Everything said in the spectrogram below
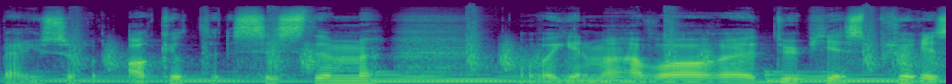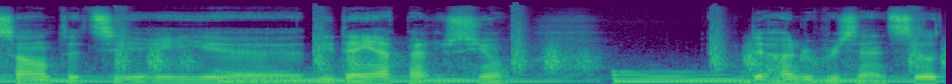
parue sur Occult System. On va également avoir euh, deux pièces plus récentes tirées euh, des dernières parutions de 100% Silk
